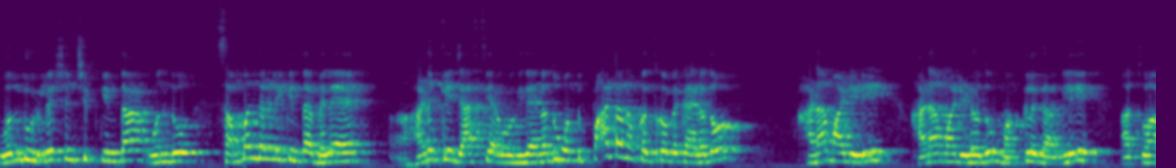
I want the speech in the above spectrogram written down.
ಒಂದು ರಿಲೇಶನ್ಶಿಪ್ಗಿಂತ ಒಂದು ಸಂಬಂಧಗಳಿಗಿಂತ ಬೆಲೆ ಹಣಕ್ಕೆ ಜಾಸ್ತಿ ಆಗೋಗಿದೆ ಅನ್ನೋದು ಒಂದು ಪಾಠ ನಾವು ಕಲ್ತ್ಕೋಬೇಕಾಗಿರೋದು. ಹಣ ಮಾಡಿಡಿ, ಹಣ ಮಾಡಿಡೋದು ಮಕ್ಳಿಗಾಗ್ಲಿ ಅಥವಾ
